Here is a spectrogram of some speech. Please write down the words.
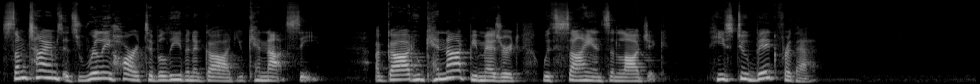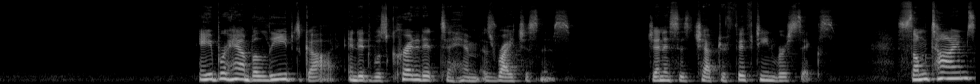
Sometimes it's really hard to believe in a God you cannot see, a God who cannot be measured with science and logic. He's too big for that. Abraham believed God, and it was credited to him as righteousness. Genesis chapter 15, verse 6. Sometimes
